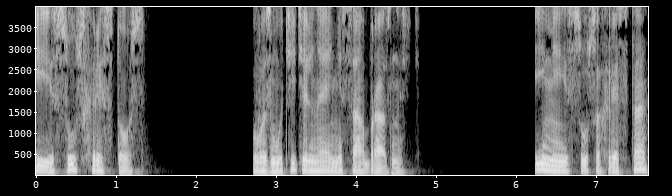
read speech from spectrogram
Иисус Христос. Возмутительная несообразность. Имя Иисуса Христа,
